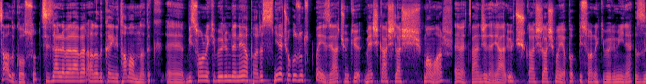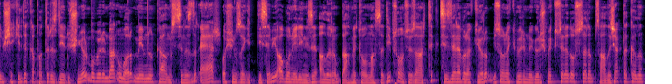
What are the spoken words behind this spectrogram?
Sağlık olsun. Sizlerle beraber Aralık ayını tamamladık. Ee, bir sonraki bölümde ne yaparız? Yine çok uzun tutmayız ya. Çünkü 5 karşılaşma var. Evet bence de yani 3 karşılaşma yapıp bir sonraki bölümü yine hızlı bir şekilde kapatırız diye düşünüyorum. Bu bölümden umarım memnun kalmışsınızdır. Eğer hoşunuza gittiyse bir aboneliğinizi alırım. Zahmet olmazsa deyip son sözü artık sizlere bırakıyorum. Bir sonraki bölümde görüşmek üzere dostlarım. Sağlıcakla kalın.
